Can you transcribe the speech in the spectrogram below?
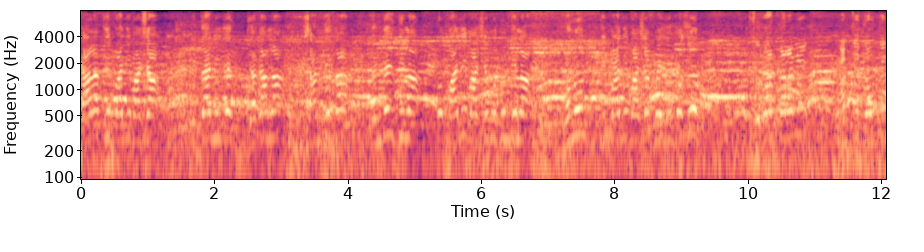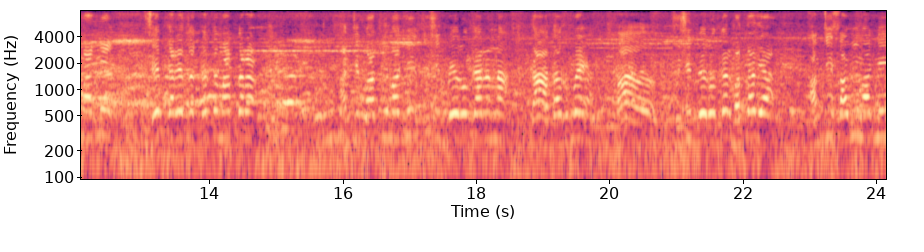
काळातली पाली भाषा बुद्धांनी जे जगाला शांतीचा संदेश दिला तो पाली भाषेमधून दिला. म्हणून ती पाली भाषा पहिलीपासून सुरुवात करावी. आमची चौथी मागणी शेतकऱ्याचं कर्ज माफ करा. आमची पाचवी मागणी सुशिक्षित बेरोजगारांना दहा हजार रुपये मा- सुशिक्षित बेरोजगार भत्ता द्या. आमची सहावी मागणी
